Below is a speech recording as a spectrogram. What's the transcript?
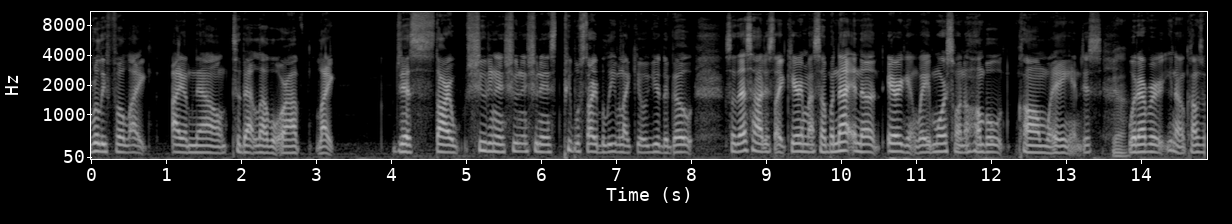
really feel like I am now to that level or I've like just started shooting and shooting and shooting. And people started believing like yo you're the goat. So that's how i just like carry myself but not in an arrogant way more so in a humble calm way and just yeah. whatever you know comes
